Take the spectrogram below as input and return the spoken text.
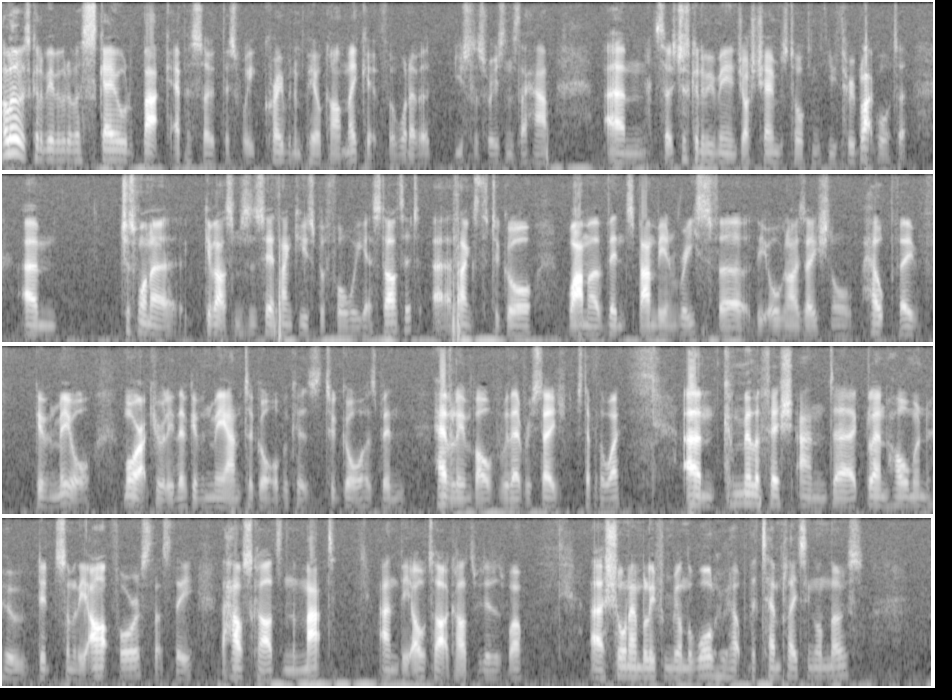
Hello, it's going to be a bit of a scaled back episode this week. Craven and Peel can't make it for whatever useless reasons they have. Um, so it's just going to be me and Josh Chambers talking you through Blackwater. Um, just want to give out some sincere thank yous before we get started. Uh, thanks to Tagore, Whammer, Vince, Bambi, and Reese for the organisational help they've given me, or more accurately, they've given me and Tagore because Tagore has been heavily involved with every stage step of the way. Um, Camilla Fish and uh, Glenn Holman, who did some of the art for us. That's the, the house cards and the mat, and the old art cards we did as well. Uh, Sean Emberley from Beyond the Wall, who helped with the templating on those.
